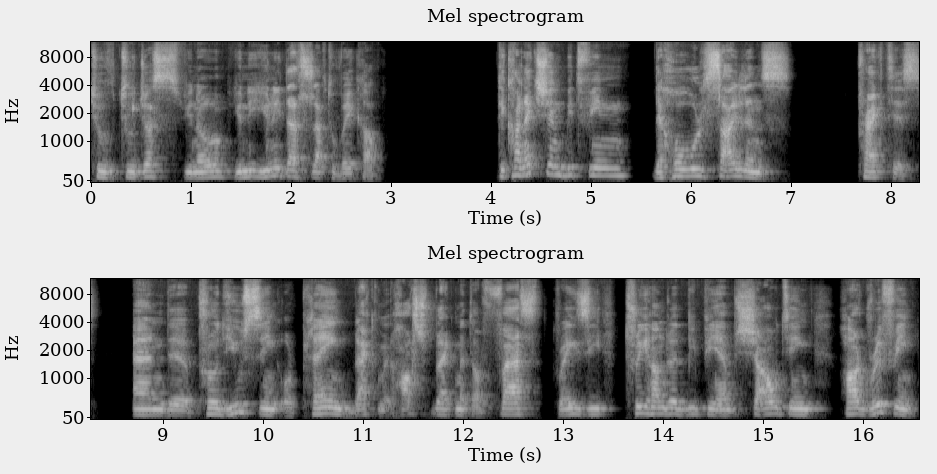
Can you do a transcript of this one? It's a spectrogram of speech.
to to just you know you need you need that slap to wake up. The connection between the whole silence practice and uh, producing or playing black harsh black metal fast crazy 300 bpm shouting hard riffing.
